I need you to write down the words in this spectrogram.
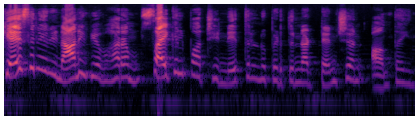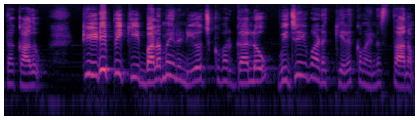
కేసినేని నాని వ్యవహారం సైకిల్ పార్టీ నేతలను పెడుతున్న టెన్షన్ అంత ఇంత కాదు. టీడీపీకి బలమైన నియోజకవర్గాల్లో విజయవాడ కీలకమైన స్థానం.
